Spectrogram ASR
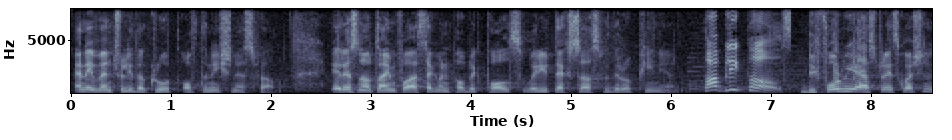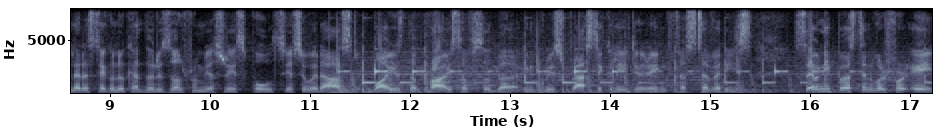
and eventually the growth of the nation as well. It is now time for our segment Public Pulse, where you text us with your opinion. Public Pulse. Before we ask today's question, let us take a look at the result from yesterday's polls. Yesterday we asked, why is the price of sugar increased drastically during festivities? 70% were for A,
